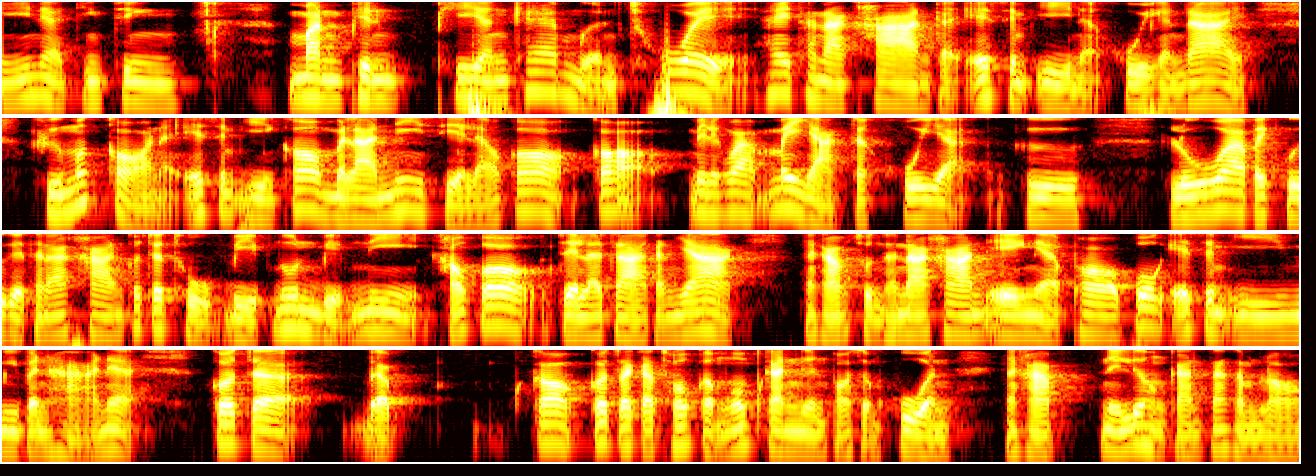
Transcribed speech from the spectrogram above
นี้เนี่ยจริง ๆ มันเพียงเพียงแค่เหมือนช่วยให้ธนาคารกับ SME เนี่ยคุยกันได้ คือเมื่อก่อนน่ะ SME ก็เวลาหนี้เสียแล้วก็ก็ไม่เรียกว่าไม่อยากจะคุยอะ่ะคือรู้ว่าไปคุยกับธนาคารก็จะถูกบีบนุ่นบีบนี่เขาก็เจรจากันยากนะครับส่วนธนาคารเองเนี่ยพอพวก SME มีปัญหาเนี่ย ก็จะแบบก็ก็จะกระทบกับงบการเงินพอสมควรนะครับในเรื่องของการตั้งสำรอง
